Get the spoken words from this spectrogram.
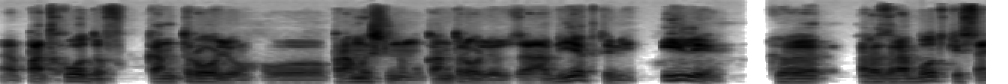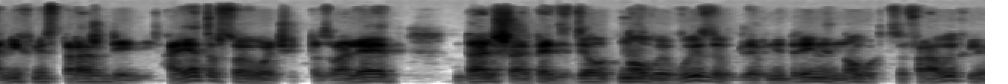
э, подходов к контролю, промышленному контролю за объектами или к разработке самих месторождений. А это, в свою очередь, позволяет дальше опять сделать новый вызов для внедрения новых цифровых или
